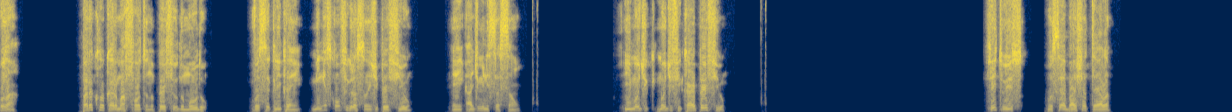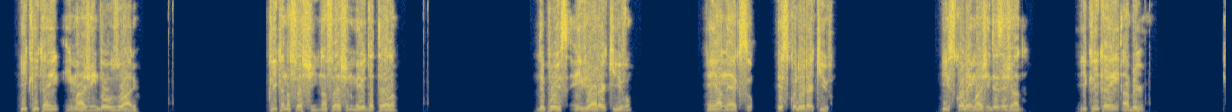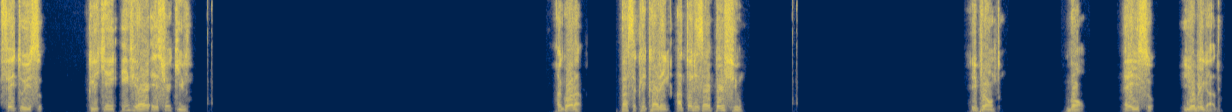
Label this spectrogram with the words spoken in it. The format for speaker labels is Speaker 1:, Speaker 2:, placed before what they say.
Speaker 1: Olá! Para colocar uma foto no perfil do Moodle, você clica em Minhas configurações de perfil, em Administração e modi Modificar perfil. Feito isso, você abaixa a tela e clica em Imagem do usuário. Clica na flecha, na flecha no meio da tela. Depois, Enviar arquivo. Em Anexo, Escolher arquivo. E escolhe a imagem desejada. E clica em Abrir. Feito isso, clique em Enviar este arquivo. Agora, basta clicar em Atualizar perfil. E pronto. Bom, é isso e obrigado.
